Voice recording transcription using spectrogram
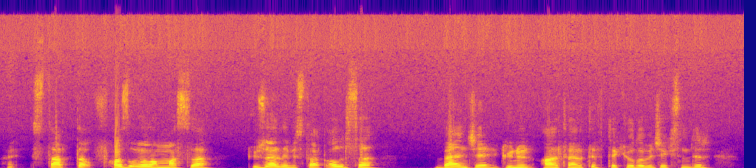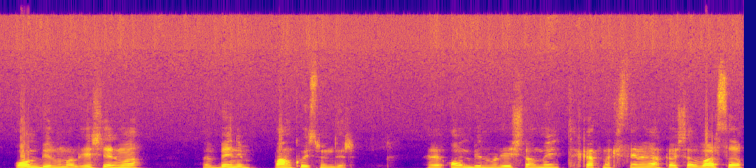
Hani Startta fazla oyalanmazsa, güzel de bir start alırsa bence günün alternatif teki olabilecek isimdir. 11 numaralı Yeşil Elma benim banko ismimdir. E, 11 numaralı Yeşil Elma'yı tek atmak istemeyen arkadaşlar varsa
